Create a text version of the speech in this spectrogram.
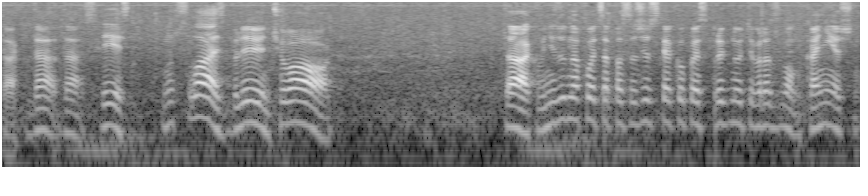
Так, да, да, слезть. Ну слазь, блин, чувак. Так, внизу находится пассажирское купе. Спрыгнуть в разлом. Конечно.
